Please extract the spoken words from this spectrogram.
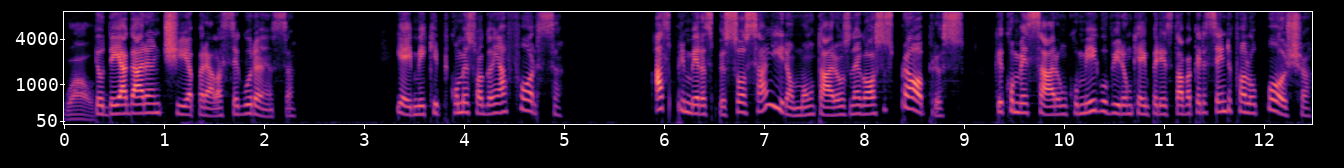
Uau. Eu dei a garantia para ela, segurança. E aí minha equipe começou a ganhar força. As primeiras pessoas saíram, montaram os negócios próprios. Porque começaram comigo, viram que a empresa estava crescendo e falou: "Poxa,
